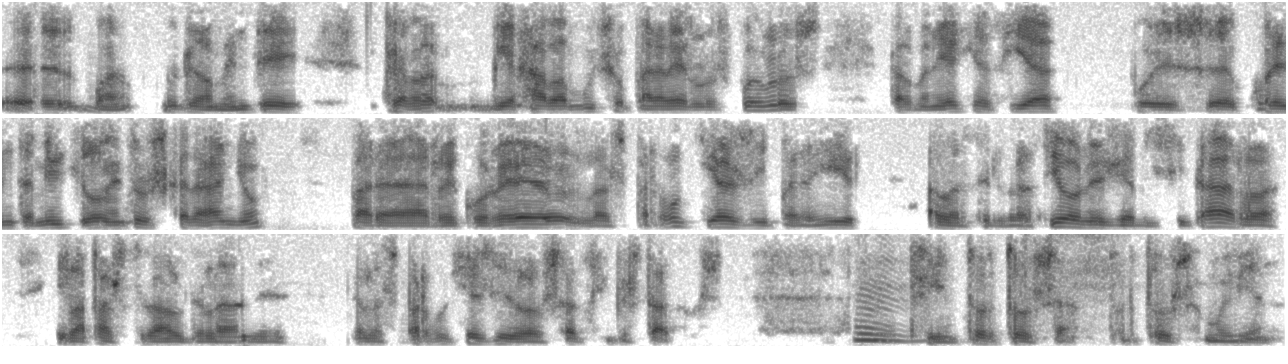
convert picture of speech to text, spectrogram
eh, bueno, realmente viajaba mucho para ver los pueblos, de tal manera que hacía pues 40.000 eh, kilómetros cada año para recorrer las parroquias y para ir a las celebraciones y a visitar y la pastoral de, la, de, las parroquias y de los arciprestados. Mm. Sí, Tortosa, Tortosa, muy bien.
